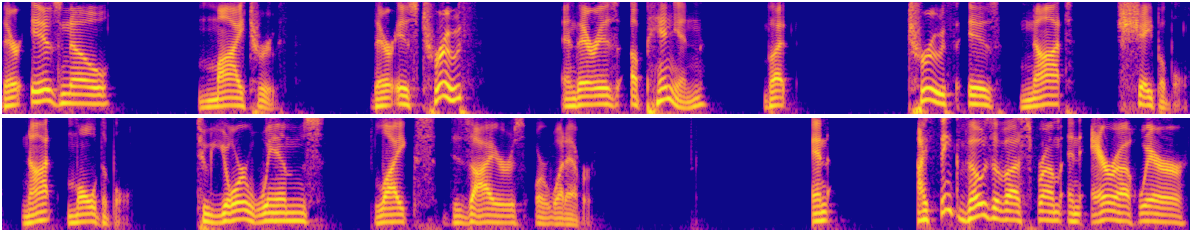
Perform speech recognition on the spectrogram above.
There is no my truth. There is truth and there is opinion, but truth is not shapeable, not moldable to your whims, likes, desires, or whatever. And I think those of us from an era where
